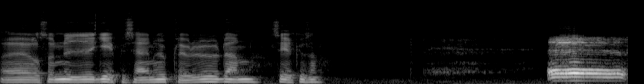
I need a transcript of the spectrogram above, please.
Eh, och så ny GP-serien. Hur upplevde du den cirkusen? Eh,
